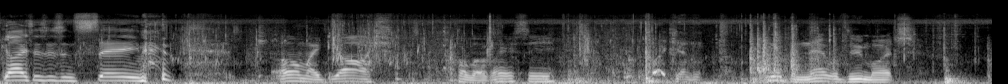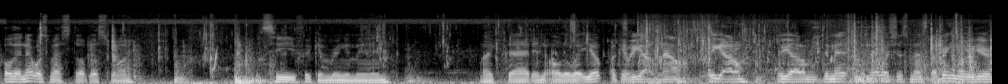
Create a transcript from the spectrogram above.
Guys, this is insane. oh my gosh. Hold up, let me see if I can. I don't think the net will do much. Oh, the net was messed up, that's why. Let's see if we can bring him in like that and all the way. Yep, okay, we got him now. We got him. We got him. The net, the net was just messed up. Bring him over here.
